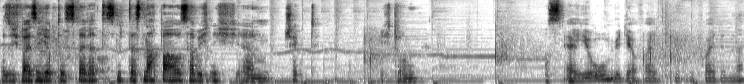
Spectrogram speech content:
Also ich weiß nicht, ob das das, das Nachbarhaus habe ich nicht ähm, checkt. Richtung Osten. Ja, hier oben wird ja fight, gefightet, ne?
